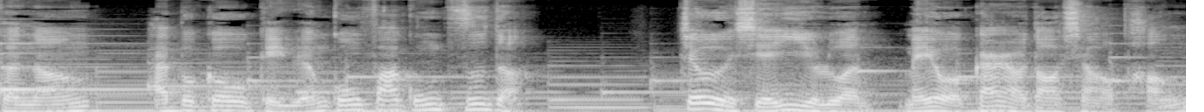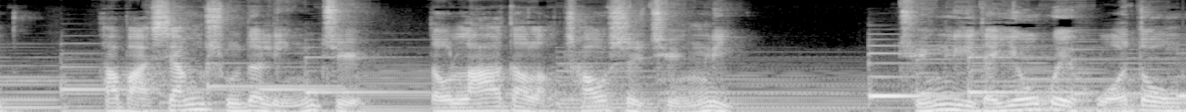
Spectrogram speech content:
可能还不够给员工发工资的。这些议论没有干扰到小鹏，他把相熟的邻居都拉到了超市群里，群里的优惠活动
